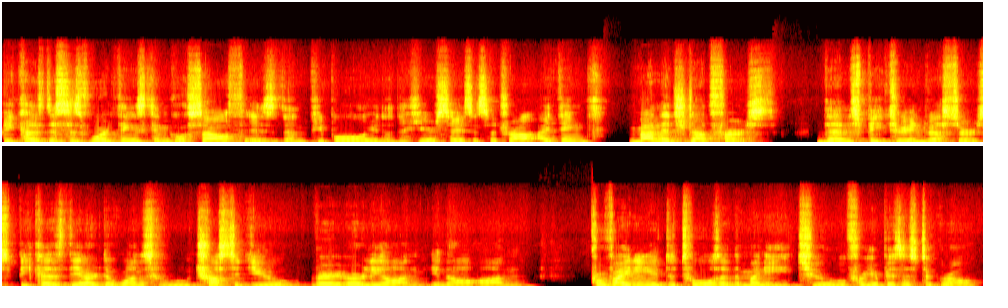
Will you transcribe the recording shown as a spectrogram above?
because this is where things can go south. Is then people, you know, the hearsays, etc. I think manage that first then speak to your investors because they are the ones who trusted you very early on, you know, on providing you the tools and the money to for your business to grow.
